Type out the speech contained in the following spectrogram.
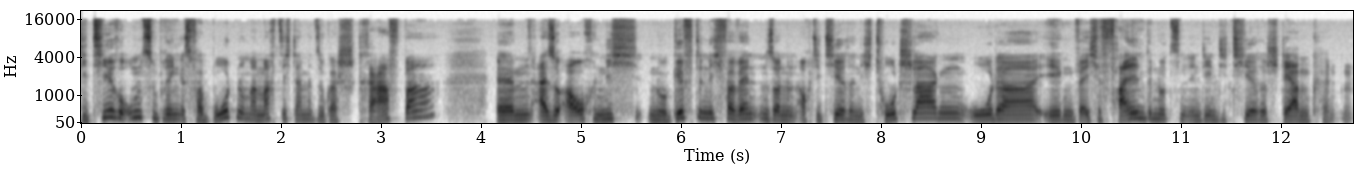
die Tiere umzubringen ist verboten und man macht sich damit sogar strafbar. Ähm, also auch nicht nur Gifte nicht verwenden, sondern auch die Tiere nicht totschlagen oder irgendwelche Fallen benutzen, in denen die Tiere sterben könnten.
